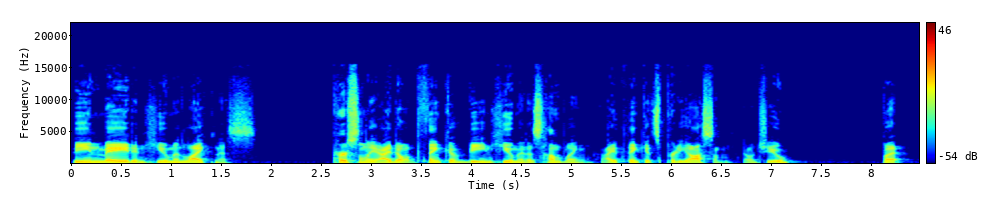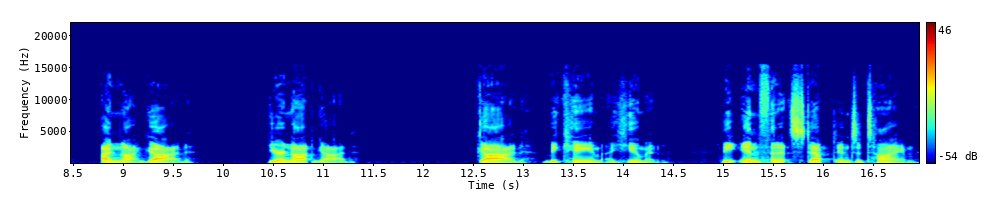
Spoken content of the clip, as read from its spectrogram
being made in human likeness. Personally, I don't think of being human as humbling. I think it's pretty awesome, don't you? I'm not God. You're not God. God became a human. The infinite stepped into time.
